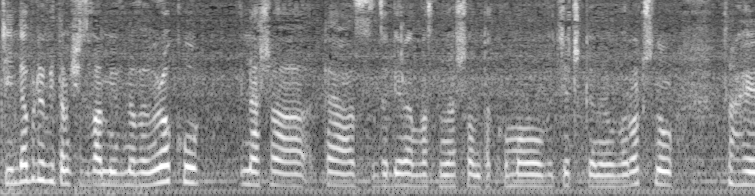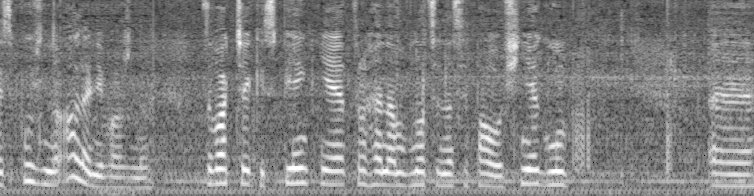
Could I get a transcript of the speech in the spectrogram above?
Dzień dobry, witam się z Wami w nowym roku. Nasza, teraz zabieram Was na naszą taką małą wycieczkę noworoczną. Trochę jest późno, ale nieważne. Zobaczcie, jak jest pięknie. Trochę nam w nocy nasypało śniegu. E,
